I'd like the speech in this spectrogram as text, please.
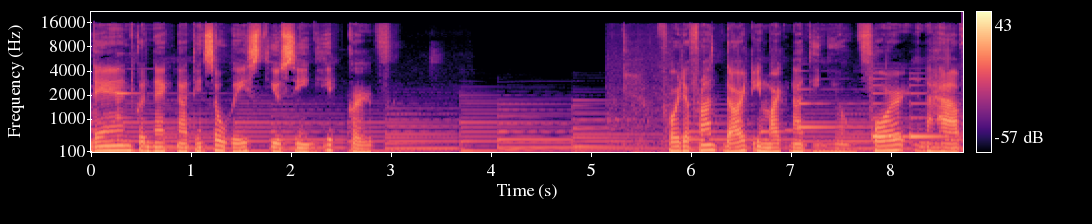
Then, connect natin sa waist using hip curve. For the front dart, i-mark natin yung 4 and a half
